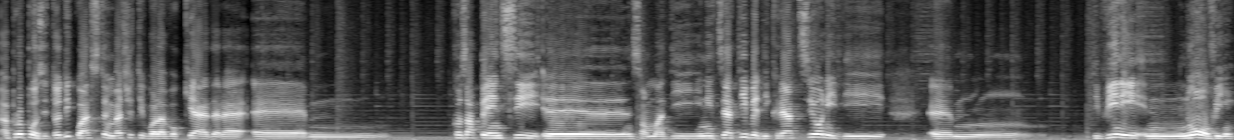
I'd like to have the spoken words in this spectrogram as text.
a proposito di questo, invece, ti volevo chiedere ehm, cosa pensi eh, insomma, di iniziative, di creazioni di. Ehm, di vini nuovi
